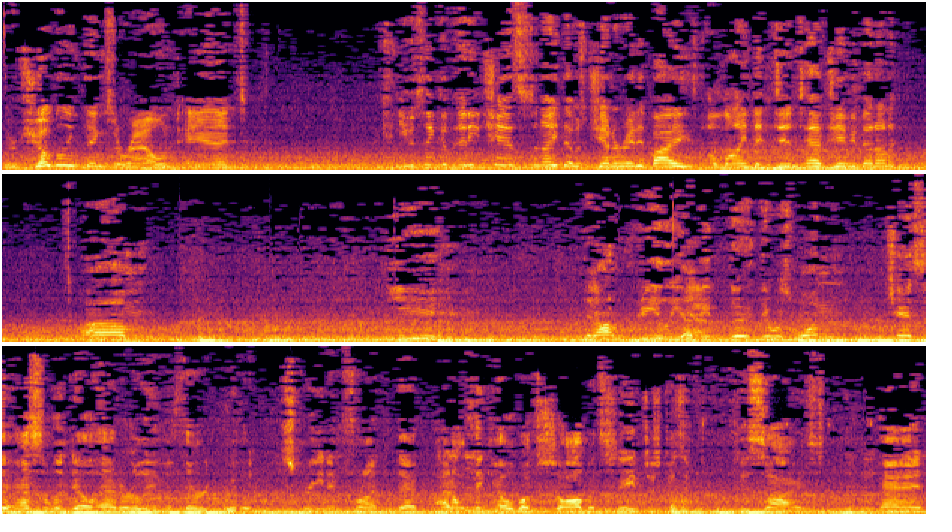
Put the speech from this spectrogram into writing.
They're juggling things around, and you think of any chance tonight that was generated by a line that didn't have Jamie Benn on it? Um, yeah, not really. Yeah. I mean, the, there was one chance that Esa Lindell had early in the third with a screen in front that I don't think Hellebuyck saw but saved just because of his size. And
